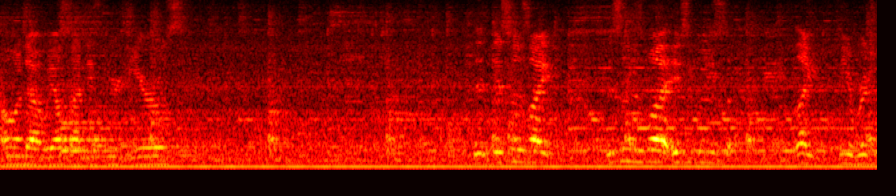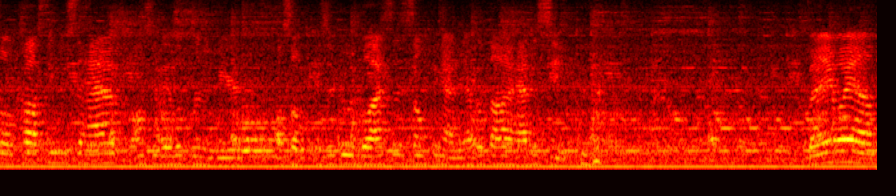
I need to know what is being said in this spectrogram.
Oh, and uh, we also have these weird heroes. Th- This was like, this is what Izuku's, like, the original costume used to have. Honestly, they look really weird. Also, Izuku glasses, something I never thought I had to see. But anyway, um,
